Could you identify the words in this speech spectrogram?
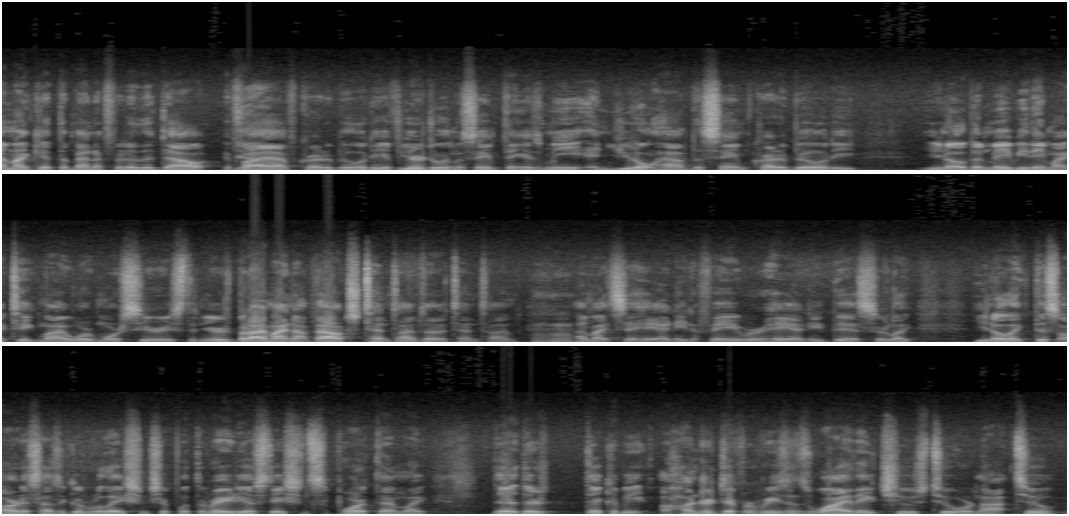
I might get the benefit of the doubt if I have credibility. If you're doing the same thing as me and you don't have the same credibility, you know, then maybe they might take my word more serious than yours. But I might not vouch ten times out of ten times. Mm-hmm. I might say, "Hey, I need a favor. Hey, I need this," or like, you know, like this artist has a good relationship with the radio station. Support them. Like, there, there, there could be a hundred different reasons why they choose to or not to.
